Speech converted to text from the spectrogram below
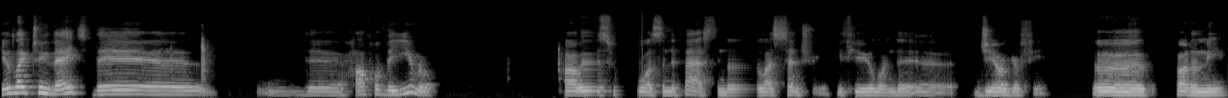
he would like to invade the the half of the europe how it was in the past in the last century if you learn the geography. Uh, pardon me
